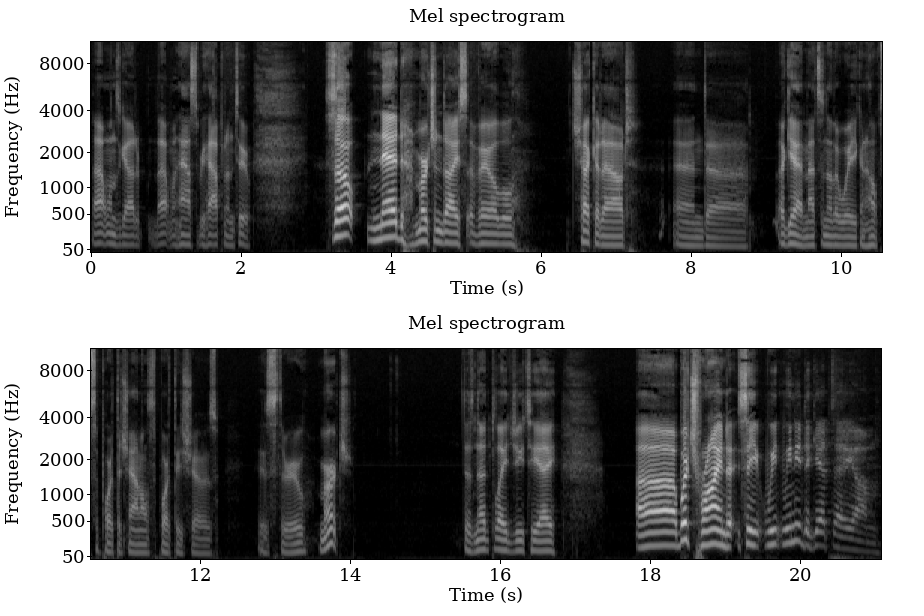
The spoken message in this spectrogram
That one's got it. That one has to be happening too. So Ned merchandise available. Check it out, and uh, again, that's another way you can help support the channel, support these shows, is through merch. Does Ned play GTA? Uh, we're trying to see. We we need to get a. Um,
